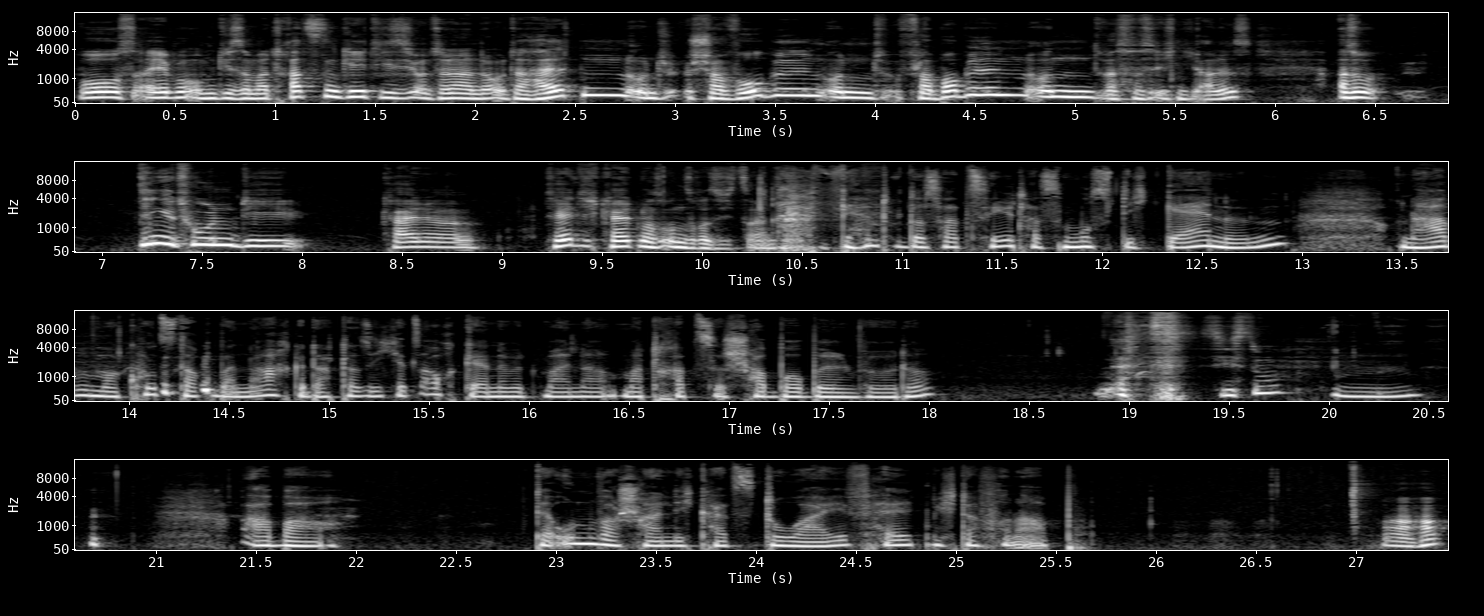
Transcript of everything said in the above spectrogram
wo es eben um diese Matratzen geht, die sich untereinander unterhalten und schawobeln und flabobbeln und was weiß ich nicht alles. Also Dinge tun, die keine Tätigkeiten aus unserer Sicht sein. Während du das erzählt hast, musste ich gähnen und habe mal kurz darüber nachgedacht, dass ich jetzt auch gerne mit meiner Matratze schabobbeln würde. Siehst du? Mhm. Aber der Unwahrscheinlichkeitsdrive hält mich davon ab. Aha.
